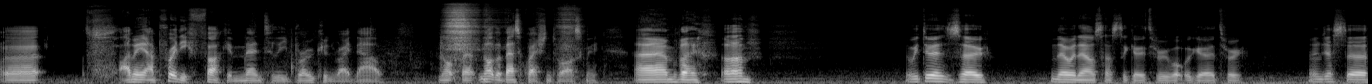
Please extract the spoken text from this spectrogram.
Uh, I mean, I'm pretty fucking mentally broken right now. Not the, not the best question to ask me. Um, but um, we do it so no one else has to go through what we're going through, and just uh,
